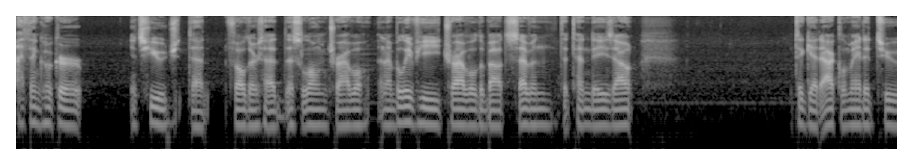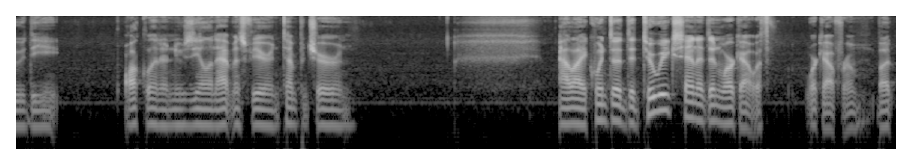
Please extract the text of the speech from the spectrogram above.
I think Hooker, it's huge that Felder's had this long travel, and I believe he traveled about seven to ten days out to get acclimated to the Auckland and New Zealand atmosphere and temperature and Al Iaquinta did two weeks and it didn't work out with work out for him. But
